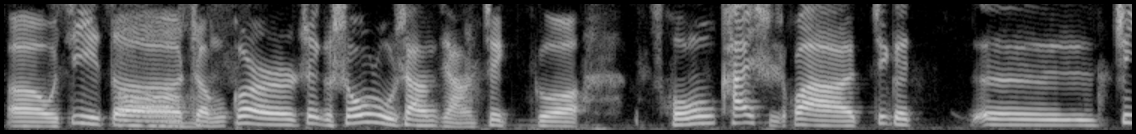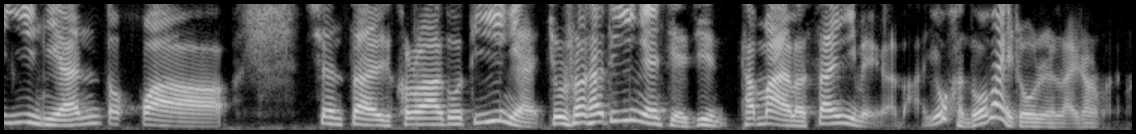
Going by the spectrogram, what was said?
呃，我记得整个这个收入上讲，这个从开始的话，这个呃，这一年的话，现在科罗拉多第一年，就是说他第一年解禁，他卖了三亿美元吧，有很多外州人来这儿买嘛。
